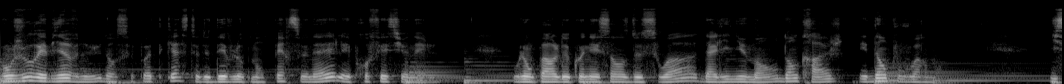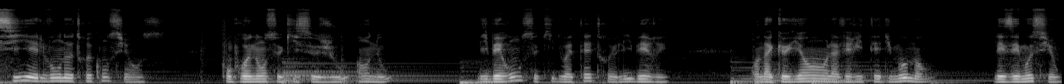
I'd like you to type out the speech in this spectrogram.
Bonjour et bienvenue dans ce podcast de développement personnel et professionnel, où l'on parle de connaissance de soi, d'alignement, d'ancrage et d'empouvoirment. Ici, élevons notre conscience, comprenons ce qui se joue en nous, libérons ce qui doit être libéré, en accueillant la vérité du moment, les émotions,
